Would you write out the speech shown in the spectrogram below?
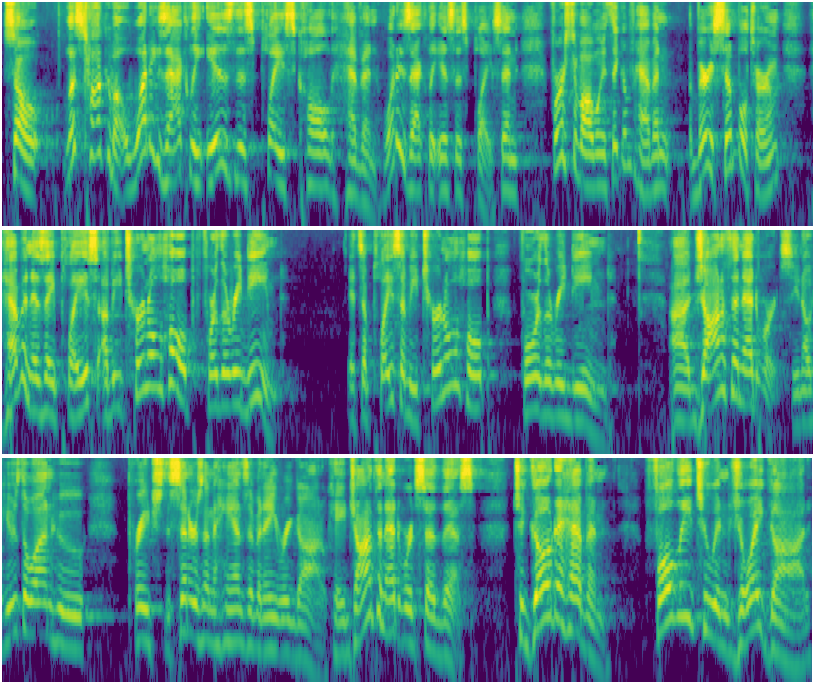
So let's talk about what exactly is this place called heaven? What exactly is this place? And first of all, when we think of heaven, a very simple term, heaven is a place of eternal hope for the redeemed. It's a place of eternal hope for the redeemed. Uh, Jonathan Edwards, you know, he was the one who preached the sinners in the hands of an angry God. Okay, Jonathan Edwards said this To go to heaven Fully to enjoy God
